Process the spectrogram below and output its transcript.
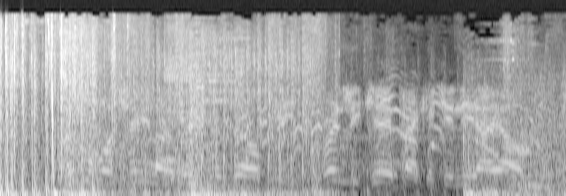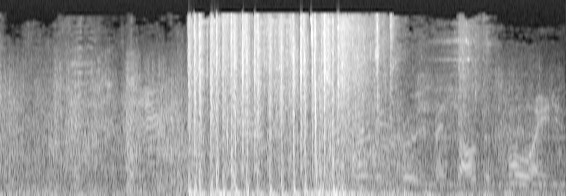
Overwatch Helo ready for selfie. Friendly care package in the AO. Friendly cruise missile deployed.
